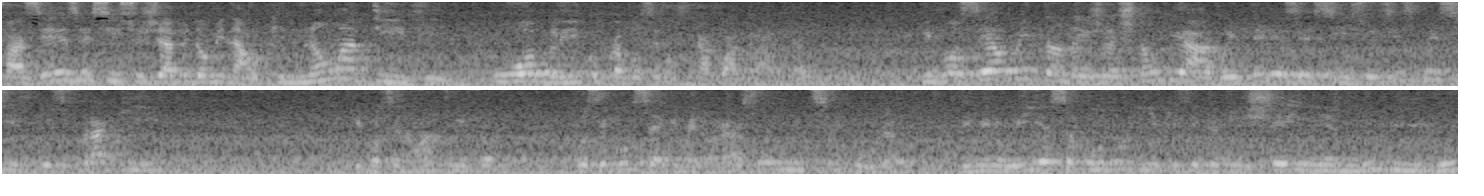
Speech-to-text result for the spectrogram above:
fazer exercícios de abdominal que não ative o oblíquo para você não ficar quadrada, e você aumentando a ingestão de água e tendo exercícios específicos para aqui, que você não ativa, você consegue melhorar a sua linha de cintura, diminuir essa gordurinha que fica aqui cheinha no umbigo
